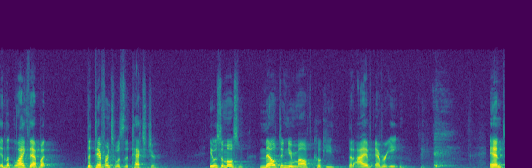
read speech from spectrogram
It looked like that, but the difference was the texture. It was the most melt in your mouth cookie that I have ever eaten. And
